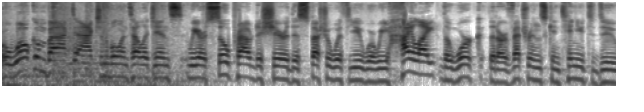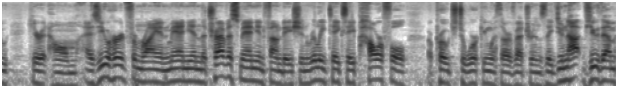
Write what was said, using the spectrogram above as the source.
Well, welcome back to Actionable Intelligence. We are so proud to share this special with you where we highlight the work that our veterans continue to do here at home. As you heard from Ryan Manion, the Travis Manion Foundation really takes a powerful approach to working with our veterans. They do not view them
